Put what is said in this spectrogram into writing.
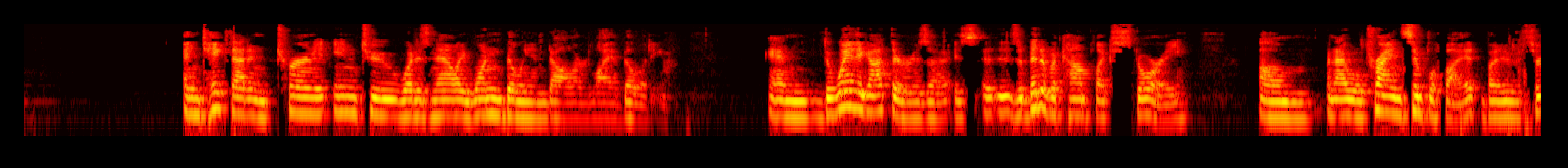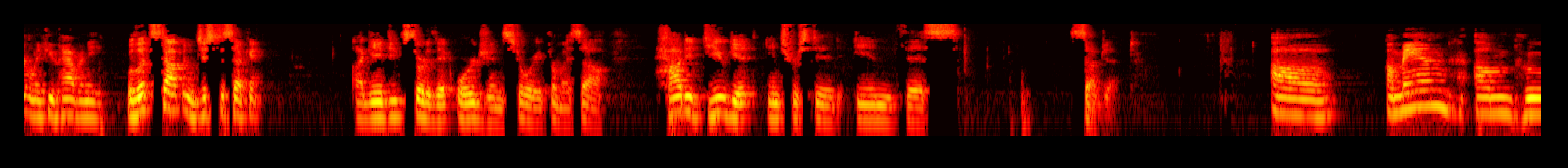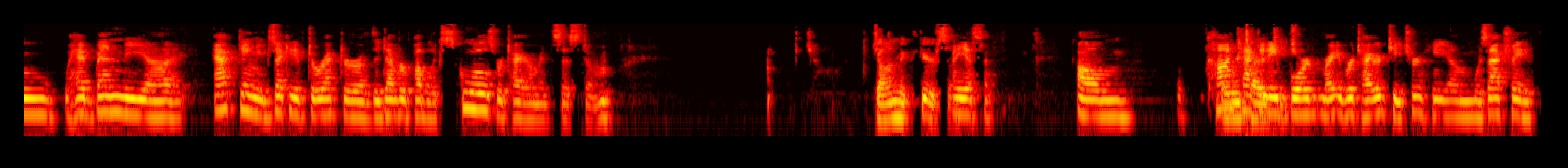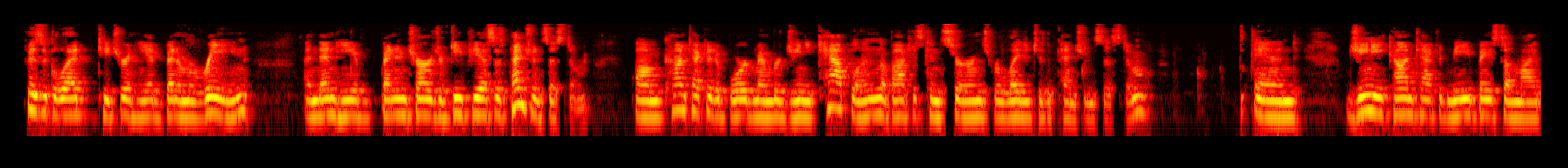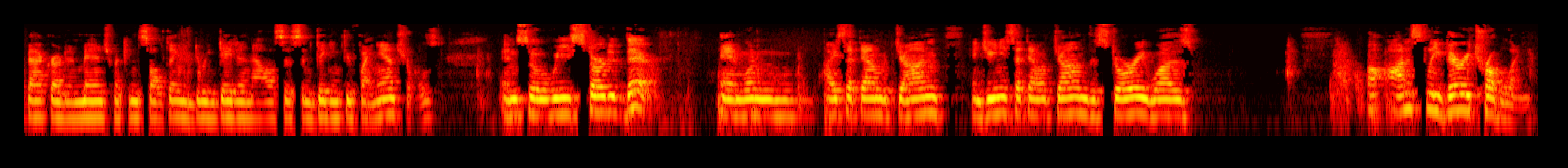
and take that and turn it into what is now a $1 billion liability. And the way they got there is a, is, is a bit of a complex story. Um, and I will try and simplify it, but certainly if you have any. Well, let's stop in just a second. I gave you sort of the origin story for myself how did you get interested in this subject? Uh, a man um, who had been the uh, acting executive director of the Denver Public Schools retirement system. John McPherson. Uh, yes, sir. Um, contacted retired a board right, retired teacher. He um, was actually a physical ed teacher, and he had been a Marine, and then he had been in charge of DPS's pension system. Um, contacted a board member, Jeannie Kaplan, about his concerns related to the pension system, and Jeannie contacted me based on my background in management consulting and doing data analysis and digging through financials, and so we started there. And when I sat down with John and Jeannie sat down with John, the story was uh, honestly very troubling.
